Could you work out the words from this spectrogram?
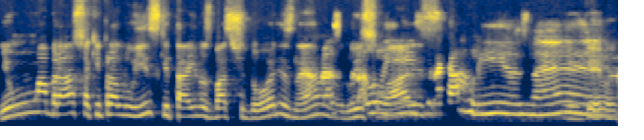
E um abraço aqui para Luiz, que está aí nos bastidores, né? Um Luiz Soares. Para Carlinhos, né?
